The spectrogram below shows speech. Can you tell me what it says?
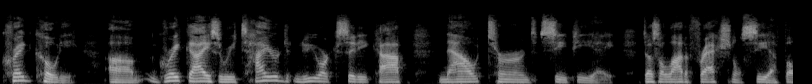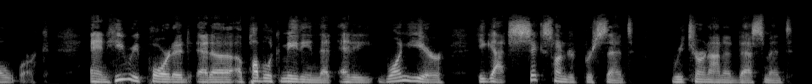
Craig Cody. Um, great guy. He's a retired New York City cop, now turned CPA, does a lot of fractional CFO work. And he reported at a, a public meeting that at a one year, he got 600% return on investment.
